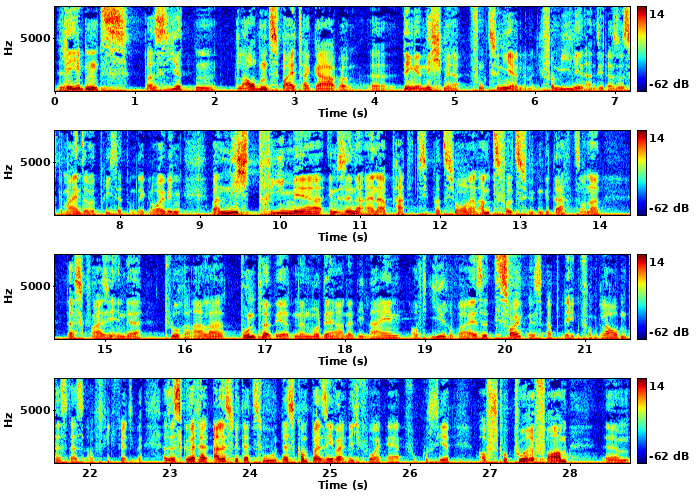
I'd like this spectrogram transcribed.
lebensbasierten Glaubensweitergabe äh, Dinge nicht mehr funktionieren. Wenn man die Familien ansieht, also das gemeinsame Priestertum der Gläubigen war nicht primär im Sinne einer Partizipation an Amtsvollzügen gedacht, sondern dass quasi in der pluraler, bunter werdenden Moderne die Laien auf ihre Weise Zeugnis ablegen vom Glauben, dass das auf vielfältige, also es gehört halt alles mit dazu, das kommt bei Sebald nicht vor, er fokussiert auf Strukturreform, ähm,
